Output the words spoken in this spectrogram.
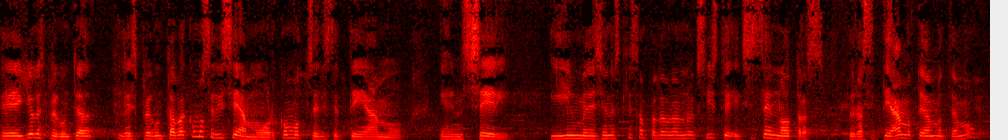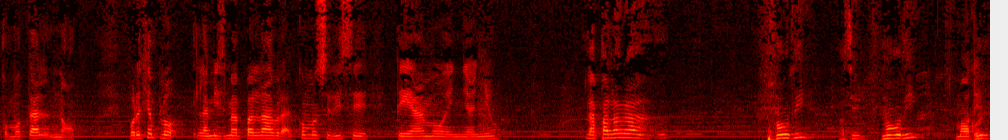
Eh, yo les pregunté, les preguntaba cómo se dice amor, cómo se dice te amo en serie. Y me decían, es que esa palabra no existe, existen otras, pero así te amo, te amo, te amo, como tal, no. Por ejemplo, la misma palabra, ¿cómo se dice te amo en ñaño? La palabra modi, así, modi, modi,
